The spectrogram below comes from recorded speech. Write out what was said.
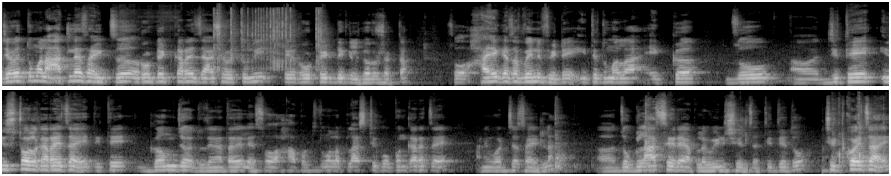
ज्यावेळेस तुम्हाला आतल्या साईडचं रोटेट करायचं आहे अशा वेळेस तुम्ही ते रोटेट देखील करू शकता. सो हा एक याचा बेनिफिट आहे. इथे तुम्हाला एक जो जिथे इन्स्टॉल करायचा आहे तिथे गम जो आहे तो देण्यात आलेला आहे. सो हा फक्त तुम्हाला प्लास्टिक ओपन करायचा आहे आणि वरच्या साईडला जो ग्लास एरिया आपला विंडशिल्डचा तिथे तो चिटकवायचा आहे.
